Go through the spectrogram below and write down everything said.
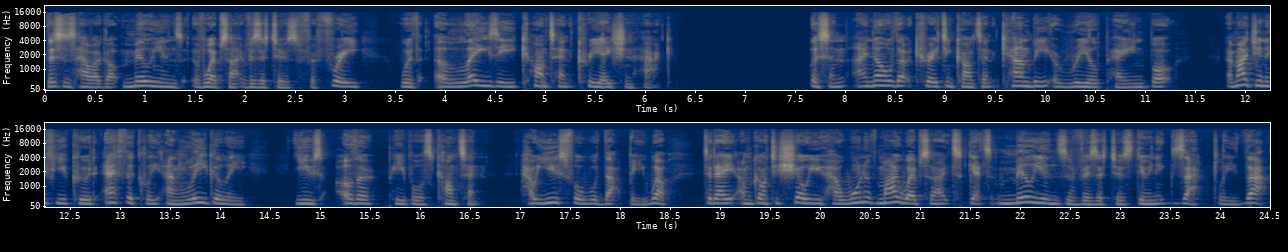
This is how I got millions of website visitors for free with a lazy content creation hack. Listen, I know that creating content can be a real pain, but imagine if you could ethically and legally use other people's content. How useful would that be? Well, today I'm going to show you how one of my websites gets millions of visitors doing exactly that.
